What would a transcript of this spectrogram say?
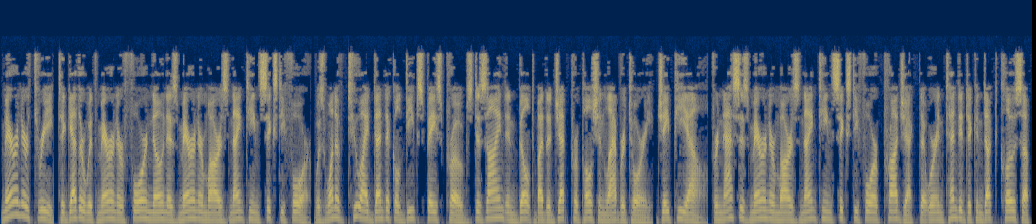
Mariner 3 together with Mariner 4 known as Mariner Mars 1964 was one of two identical deep space probes designed and built by the Jet Propulsion Laboratory for NASA's Mariner Mars 1964 project that were intended to conduct close-up,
